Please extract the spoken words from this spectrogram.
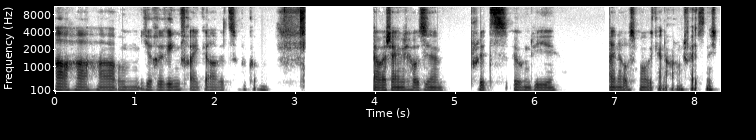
ha ha ha, um ihre Ringfreigabe zu bekommen. Ja, wahrscheinlich haut sie dann Britt irgendwie eine aufs Maul, keine Ahnung, ich weiß nicht.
